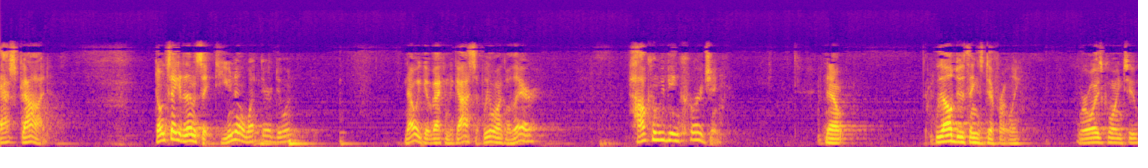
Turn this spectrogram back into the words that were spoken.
Ask God. Don't take it to them and say, Do you know what they're doing? Now we get back into gossip. We don't want to go there. How can we be encouraging? Now, we all do things differently. We're always going to.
